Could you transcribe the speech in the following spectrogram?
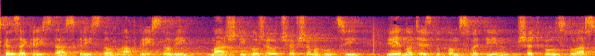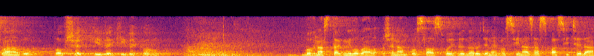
Skrze Krista, s Kristom a v Kristovi máš Ty, Bože Otče Všemohúci, v jednote s Duchom Svetým všetku úctu a slávu po všetky veky vekov. Boh nás tak miloval, že nám poslal svojho jednorodeného syna za spasiteľa,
